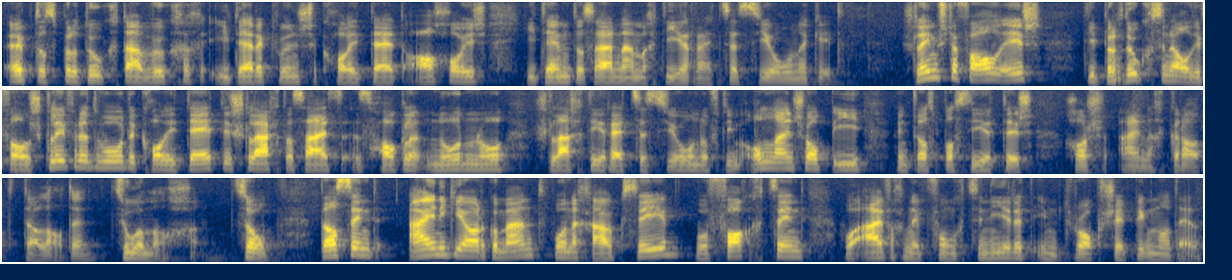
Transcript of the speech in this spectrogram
ob das Produkt auch wirklich in der gewünschten Qualität angekommen ist, indem er nämlich die Rezessionen gibt. Schlimmster Fall ist, die Produkte sind alle falsch geliefert worden, die Qualität ist schlecht, das heißt, es hagelt nur noch schlechte Rezession auf deinem Online-Shop ein. Wenn das passiert ist, kannst du eigentlich gerade den Laden zumachen. So, das sind einige Argumente, die ich auch sehe, die Fakt sind, die einfach nicht funktionieren im Dropshipping-Modell.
